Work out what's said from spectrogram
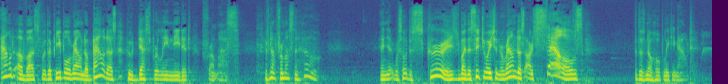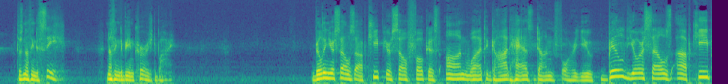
out of us for the people round about us who desperately need it from us. If not from us, then who? And yet we're so discouraged by the situation around us ourselves that there's no hope leaking out. There's nothing to see, nothing to be encouraged by. Building yourselves up, keep yourself focused on what God has done for you. Build yourselves up. Keep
